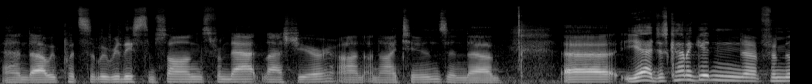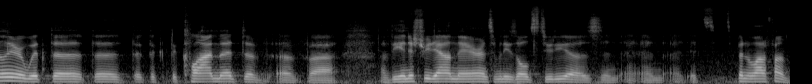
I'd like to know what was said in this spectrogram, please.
and uh, we put, some, we released some songs from that last year on, on iTunes, and. Uh, yeah, just kind of getting uh, familiar with the, the, the, the climate of, of, uh, of the industry down there and some of these old studios, and, and it's, it's been a lot of fun.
